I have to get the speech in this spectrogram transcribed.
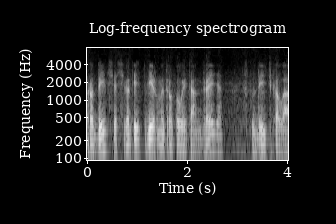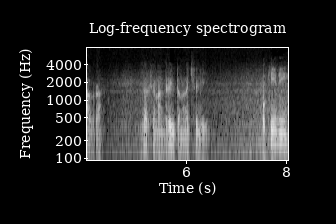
родився святий твір митрополита Андрея Студицька лавра з архимандритом на чолі. покійний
